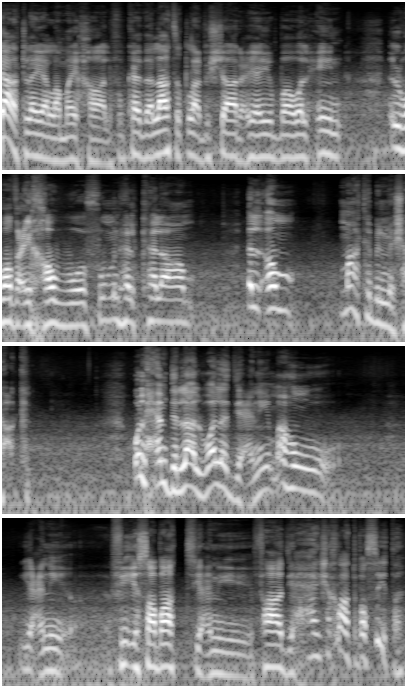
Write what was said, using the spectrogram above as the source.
قالت لا يلا ما يخالف وكذا لا تطلع بالشارع يا يبا والحين الوضع يخوف ومن هالكلام. الأم ما تبي المشاكل. والحمد لله الولد يعني ما هو يعني في إصابات يعني فادحه شغلات بسيطة.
